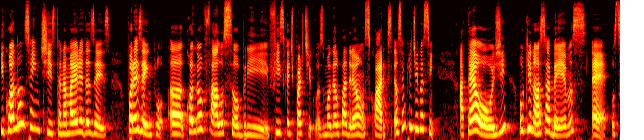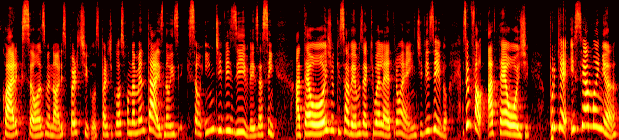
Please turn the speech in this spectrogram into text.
E quando um cientista, na maioria das vezes, por exemplo, ah, quando eu falo sobre física de partículas, modelo padrão, os quarks, eu sempre digo assim: até hoje, o que nós sabemos é os quarks são as menores partículas, partículas fundamentais, não que são indivisíveis. Assim, até hoje o que sabemos é que o elétron é indivisível. Eu sempre falo até hoje, porque e se amanhã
